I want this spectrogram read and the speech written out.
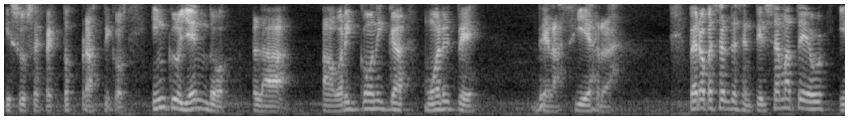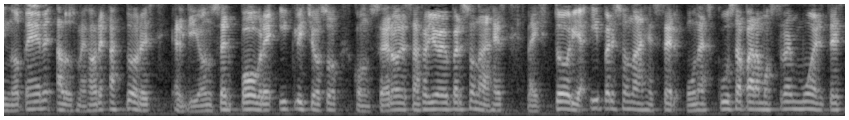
y sus efectos prácticos, incluyendo la ahora icónica muerte de la sierra pero a pesar de sentirse amateur y no tener a los mejores actores, el guion ser pobre y clichoso, con cero desarrollo de personajes, la historia y personajes ser una excusa para mostrar muertes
